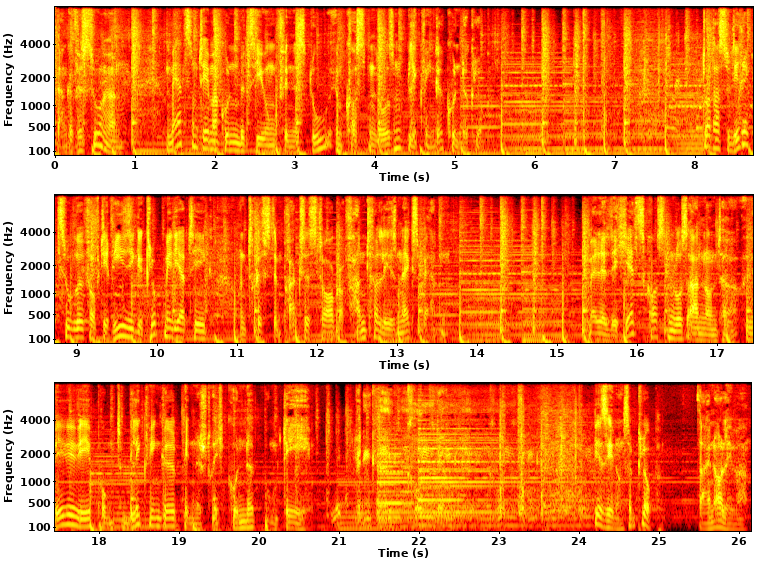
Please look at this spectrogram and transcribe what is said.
Danke fürs Zuhören. Mehr zum Thema Kundenbeziehung findest du im kostenlosen Blickwinkel Kunde Club. Dort hast du direkt Zugriff auf die riesige Clubmediathek und triffst im Praxistalk auf handverlesene Experten. Melde dich jetzt kostenlos an unter www.blickwinkel-kunde.de. Wir sehen uns im Club. Dein Oliver.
